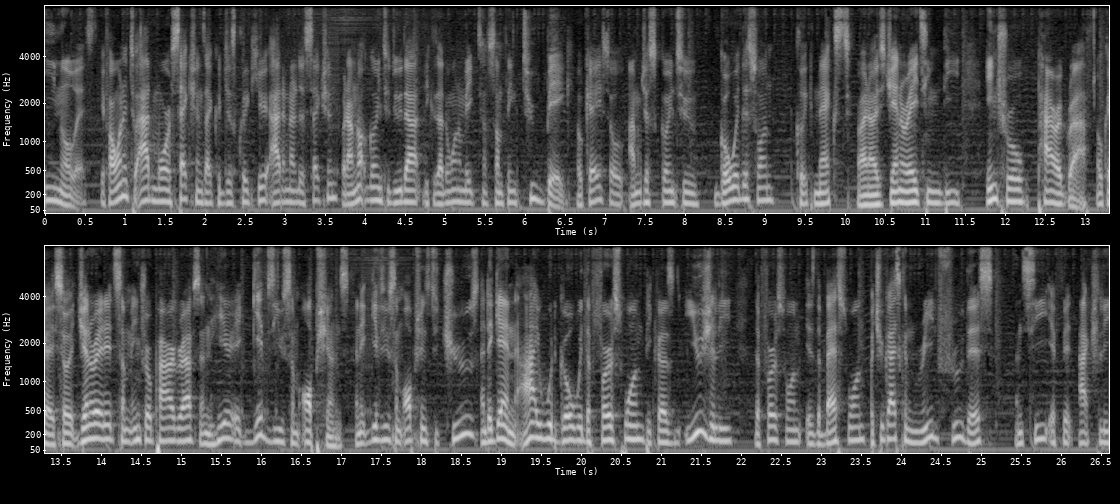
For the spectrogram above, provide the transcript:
email list. If I wanted to add more sections, I could just click here, add another section, but I'm not going to do that because I don't want to make something too big. Okay, so I'm just going to go with this one, click next. Right now it's generating the intro paragraph. Okay, so it generated some intro paragraphs and here it gives you some options and it gives you some options to choose. And again, I would go with the first one because usually the first one is the best one, but you guys can read through this and see if it actually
